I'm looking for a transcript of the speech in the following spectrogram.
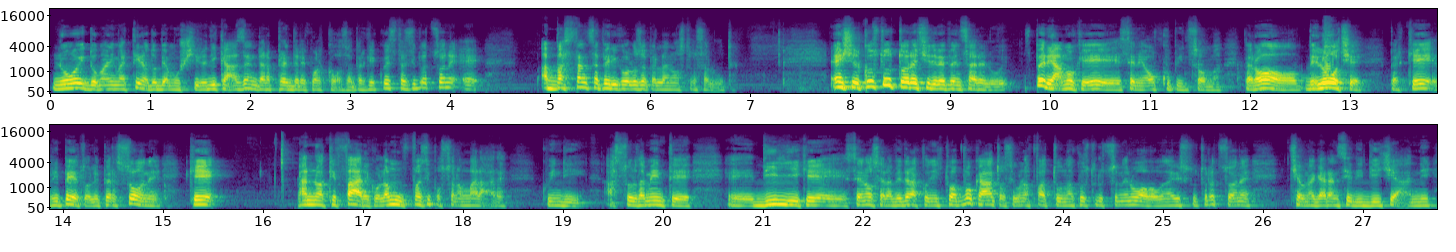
noi domani mattina dobbiamo uscire di casa e andare a prendere qualcosa, perché questa situazione è abbastanza pericolosa per la nostra salute. Esce il costruttore e ci deve pensare lui. Speriamo che se ne occupi, insomma, però veloce, perché, ripeto, le persone che hanno a che fare con la muffa si possono ammalare. Quindi assolutamente eh, digli che se no se la vedrà con il tuo avvocato, se uno ha fatto una costruzione nuova o una ristrutturazione c'è una garanzia di 10 anni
